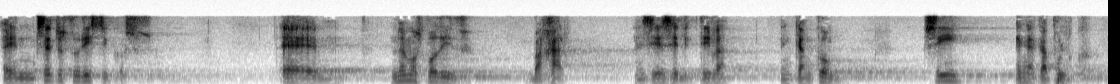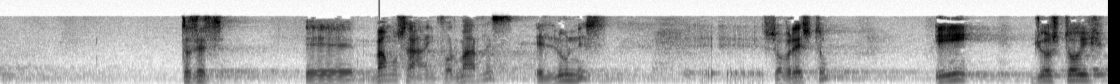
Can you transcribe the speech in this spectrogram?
en centros turísticos em, no hemos podido bajar la incidencia delictiva en Cancún, sí en Acapulco. Entonces, eh, vamos a informarles el lunes eh, sobre esto y yo estoy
